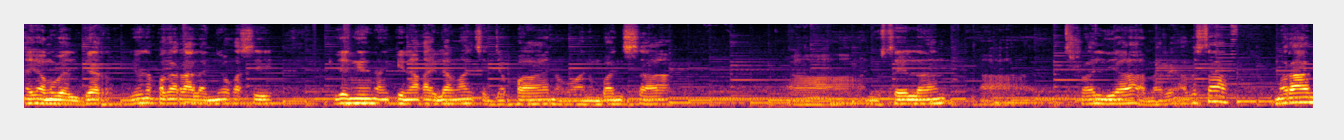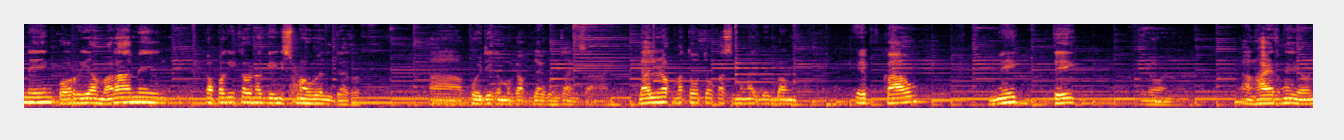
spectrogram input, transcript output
ay ang welder. Yun ang pag-aralan nyo kasi yan ngayon ang kinakailangan sa Japan o anong bansa, ah, New Zealand, ah, Australia, Amerika, basta maraming, Korea, maraming, kapag ikaw naging small welder, ah, pwede ka mag-apply kung saan saan. Lalo na kung matuto ka sa mga ibang FCAW, MIG, TIG, yun. Ang hire ngayon,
